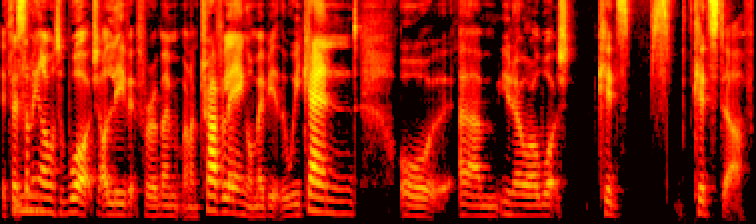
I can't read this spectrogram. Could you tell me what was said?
If there's something I want to watch, I'll leave it for a moment when I'm traveling or maybe at the weekend or um, you know, I'll watch kids kid stuff.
